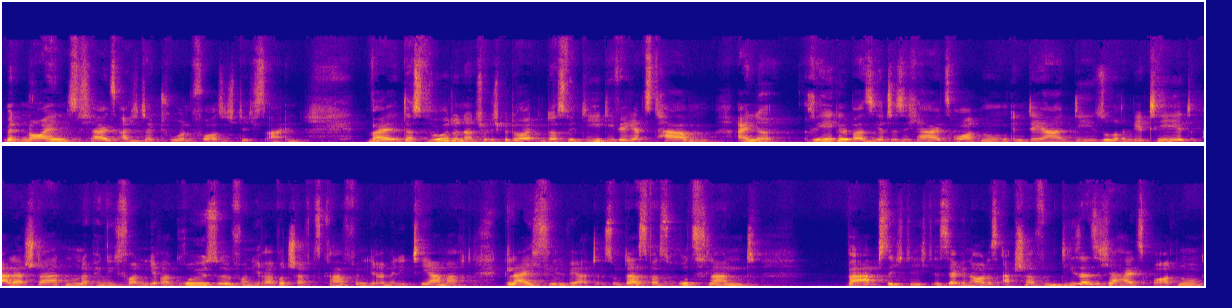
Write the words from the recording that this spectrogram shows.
mit neuen Sicherheitsarchitekturen vorsichtig sein. Weil das würde natürlich bedeuten, dass wir die, die wir jetzt haben, eine regelbasierte Sicherheitsordnung, in der die Souveränität aller Staaten, unabhängig von ihrer Größe, von ihrer Wirtschaftskraft, von ihrer Militärmacht, gleich viel wert ist. Und das, was Russland beabsichtigt, ist ja genau das Abschaffen dieser Sicherheitsordnung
